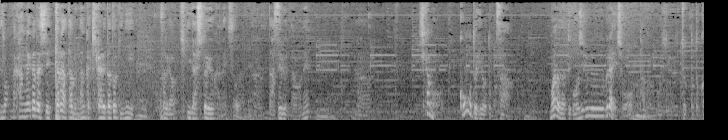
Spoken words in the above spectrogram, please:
いろんな考え方していったら多分何か聞かれた時にそれが引き出しというかね、そうだね。うん出せるんだろうね、うん。うん。しかも河本大翔もさまだだって50ぐらいでしょ、多分50ちょっととか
